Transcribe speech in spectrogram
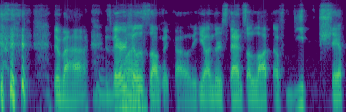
diba? It's very Wow. philosophical. He understands a lot of deep shit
